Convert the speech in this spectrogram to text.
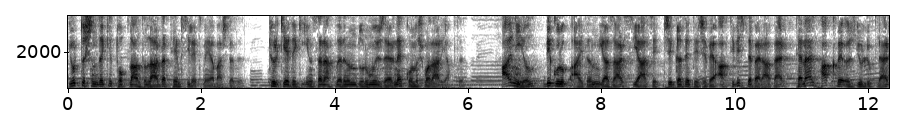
yurt dışındaki toplantılarda temsil etmeye başladı. Türkiye'deki insan haklarının durumu üzerine konuşmalar yaptı. Aynı yıl bir grup aydın, yazar, siyasetçi, gazeteci ve aktivistle beraber temel hak ve özgürlükler,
